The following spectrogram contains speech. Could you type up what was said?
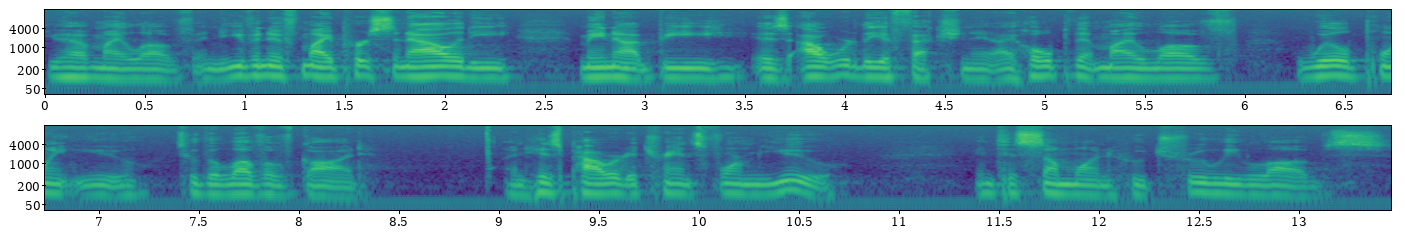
You have my love. And even if my personality may not be as outwardly affectionate, I hope that my love will point you to the love of God and his power to transform you into someone who truly loves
